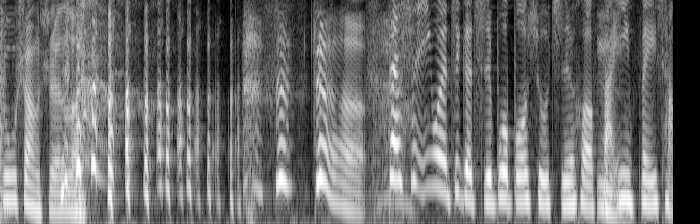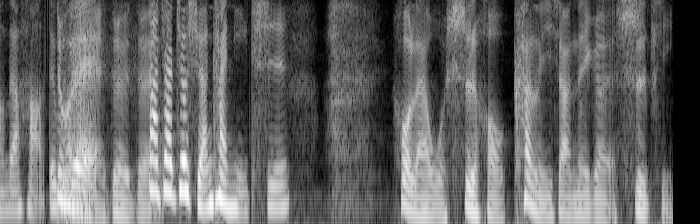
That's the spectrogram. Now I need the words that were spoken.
猪上身了，真的，但是因为这个直播播出之后，反应非常的好，对不对？对对大家就喜欢看你吃，后来我事后看了一下那个视频，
